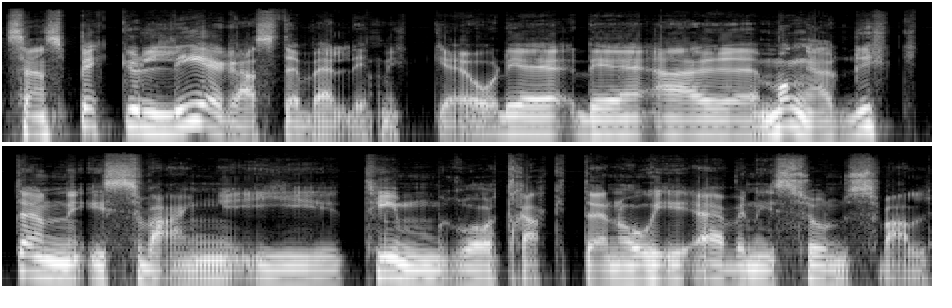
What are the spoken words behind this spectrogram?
Sen spekuleras det väldigt mycket och det, det är eh, många rykten i svang i Timrå-trakten och i, även i Sundsvall.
